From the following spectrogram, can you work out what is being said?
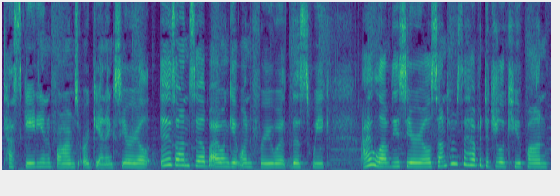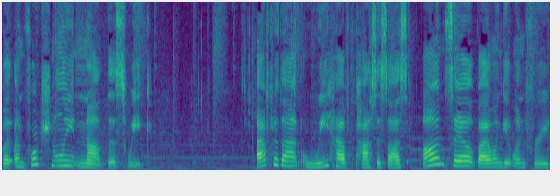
Cascadian Farms organic cereal is on sale buy one get one free with this week. I love these cereals. Sometimes they have a digital coupon, but unfortunately not this week. After that, we have pasta sauce on sale, buy one, get one free.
